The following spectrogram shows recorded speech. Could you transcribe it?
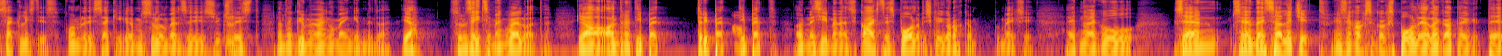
sack listis, kolmeteist säkiga, mis sul on veel siis üksteist mm., nad on kümme mängu mänginud nüüd või? jah, sul on seitse mängu veel, vaata. ja Andre Tippet, Tripet, Tippet on esimene, kaheksateist poole vist kõige rohkem, kui ma ei eksi. et nagu see on, see on täitsa legit ja see kakskümmend kaks pool ei ole ka te, te,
